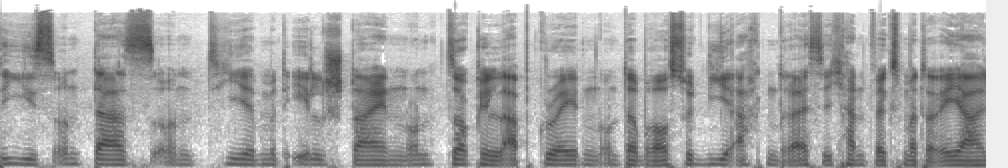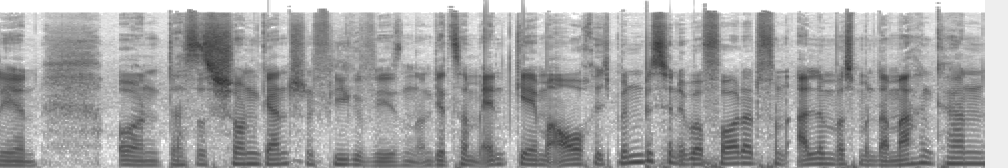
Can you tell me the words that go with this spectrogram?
dies und das und hier mit Edelsteinen und Sockel upgraden und da brauchst du die 38 Handwerksmaterialien und das ist schon ganz schön viel gewesen. Und jetzt am Endgame auch. Ich bin ein bisschen überfordert von allem, was man da machen kann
